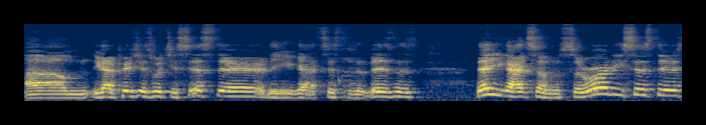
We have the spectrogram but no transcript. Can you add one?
Um, you got pictures with your sister. Then you got sisters in business. Then you got some sorority sisters.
